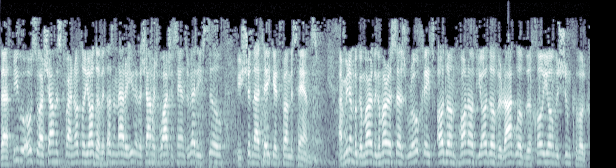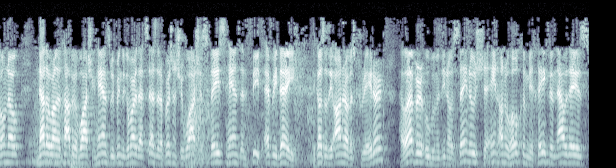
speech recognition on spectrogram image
Ve'afilu osu hashamis kvar noto yodav. It doesn't matter, even if the shamish washed his hands already, still, you should not take it from his hands. Amrina Gemara, the Gemara says, Rochetz Adam Ponov Yodov Viraglov B'chol Yom Mishum Kavod Kono. Now that we're on the topic of washing hands, we bring the Gemara that says that a person should wash his face, hands, and feet every day because of the honor of his Creator. However, Uba Medino Seinu She'ein Anu B'chefim nowadays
